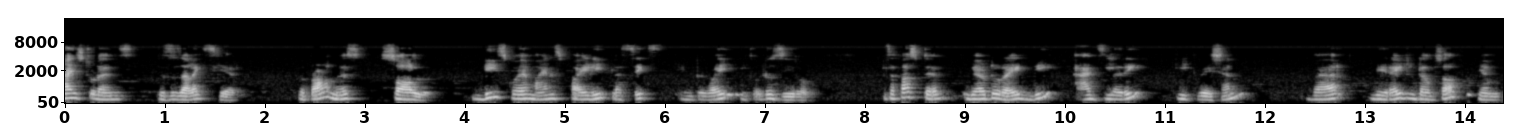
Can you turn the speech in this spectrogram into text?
Hi students, this is Alex here. The problem is solve d square minus 5d plus 6 into y equal to 0. As a first step, we have to write the auxiliary equation where we write in terms of m.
